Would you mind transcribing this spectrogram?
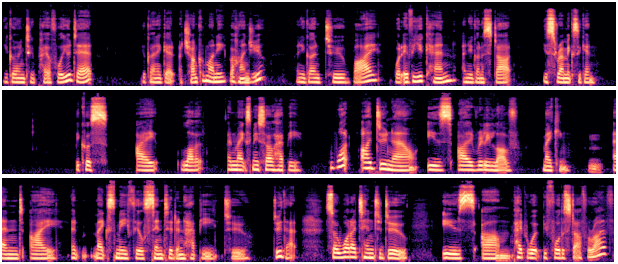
you're going to pay off all your debt, you're going to get a chunk of money behind you, and you're going to buy whatever you can, and you're going to start your ceramics again. Because I love it. It makes me so happy. What I do now is I really love making, and I it makes me feel centered and happy to do that. So what I tend to do is um, paperwork before the staff arrive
